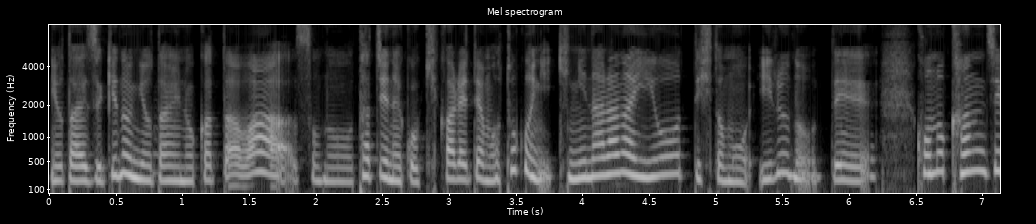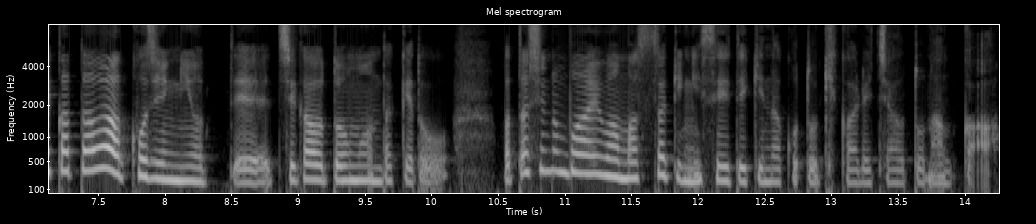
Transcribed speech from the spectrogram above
女体好きの女体の方は、その、立ち猫聞かれても特に気にならないよって人もいるので、この感じ方は個人によって違うと思うんだけど、私の場合は真っ先に性的なこと聞かれちゃうとなんか、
